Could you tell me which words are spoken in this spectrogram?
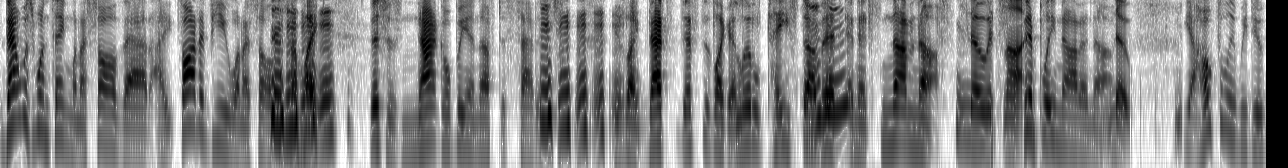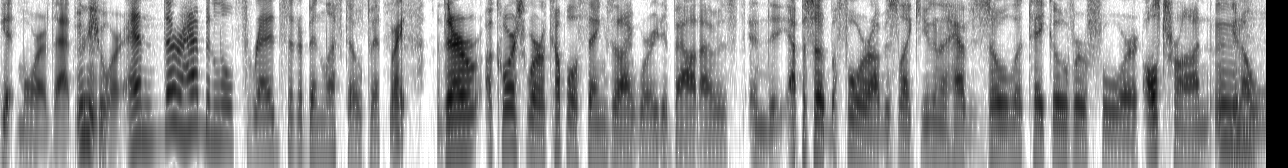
that was one thing when I saw that. I thought of you when I saw this. I'm like, this is not going to be enough to satisfy. it's like that's that's just like a little taste of it, mm-hmm. and it's not enough. No, it's not. Simply not enough. No. Yeah, hopefully we do get more of that for mm-hmm. sure. And there have been little threads that have been left open. Right. There, of course, were a couple of things that I worried about. I was in the episode before. I was like, "You're going to have Zola take over for Ultron. You know, mm-hmm.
